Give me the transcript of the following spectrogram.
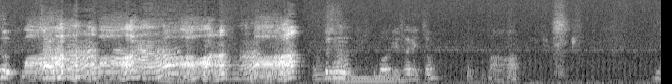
또 마. 자, 마. 마. 마. 표시는 뭐 이렇게 하겠죠? 마. 마.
